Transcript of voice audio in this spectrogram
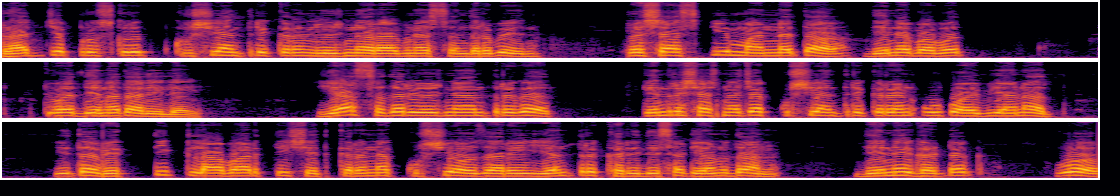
राज्य पुरस्कृत कृषी यांत्रिकरण योजना राबविण्यासंदर्भात प्रशासकीय मान्यता देण्याबाबत किंवा देण्यात आलेली आहे. या सदर योजनेअंतर्गत केंद्र शासनाच्या कृषी यांत्रिकीकरण उप अभियानात इथं व्यक्तिक लाभार्थी शेतकऱ्यांना कृषी अवजारे यंत्र खरेदीसाठी अनुदान देणे घटक व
